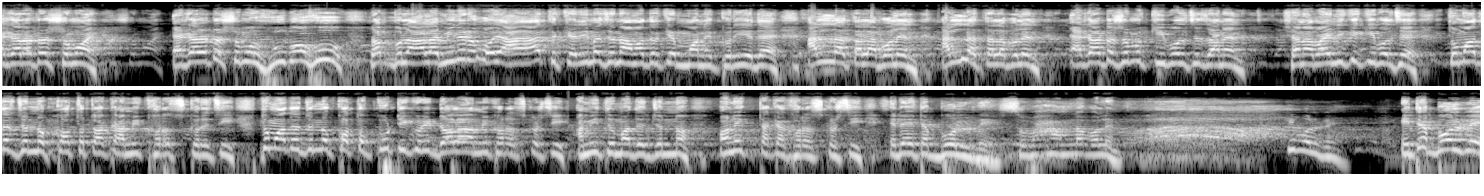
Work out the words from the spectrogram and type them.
এগারোটার সময়। এগারোটার সময় হুবহু রব্বুল আলমিনের ওই আয়াত কেরিমা যেন আমাদেরকে মনে করিয়ে দেয়। আল্লাহ তালা বলেন আল্লাহ তালা বলেন এগারোটার সময় কি বলছে জানেন? সেনাবাহিনীকে কি বলছে? তোমাদের জন্য কত টাকা আমি খরচ করেছি তোমাদের জন্য কত কোটি কোটি ডলার আমি খরচ করছি আমি তোমাদের জন্য অনেক টাকা খরচ করছি। এটা এটা বলবে সুবাহ আল্লাহ বলেন। কি বলবে? এটা বলবে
